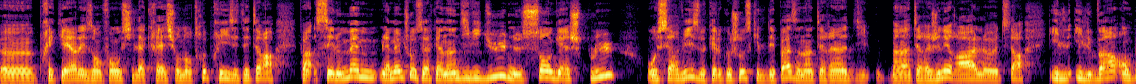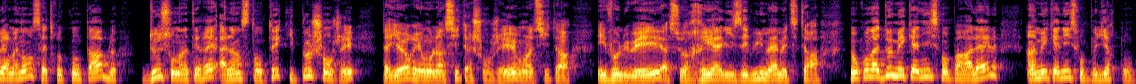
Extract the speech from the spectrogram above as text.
euh, précaires, les enfants aussi la création d'entreprises, etc. Enfin, c'est la même chose, c'est-à-dire qu'un individu ne s'engage plus au service de quelque chose qu'il dépasse d'un intérêt, intérêt général, euh, etc. Il, va en permanence être comptable de son intérêt à l'instant T qui peut changer d'ailleurs et on l'incite à changer, on l'incite à évoluer, à se réaliser lui-même, etc. Donc on a deux mécanismes en parallèle. Un mécanisme, on peut dire qu'on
